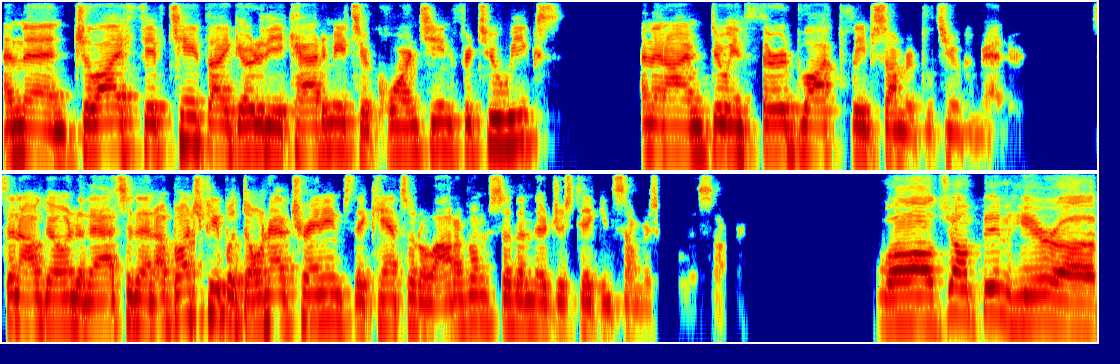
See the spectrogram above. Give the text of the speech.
and then July 15th I go to the academy to quarantine for two weeks, and then I'm doing third block plebe summer platoon commander. So then I'll go into that. So then a bunch of people don't have trainings; they canceled a lot of them. So then they're just taking summer school this summer. Well, I'll jump in here. Uh,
